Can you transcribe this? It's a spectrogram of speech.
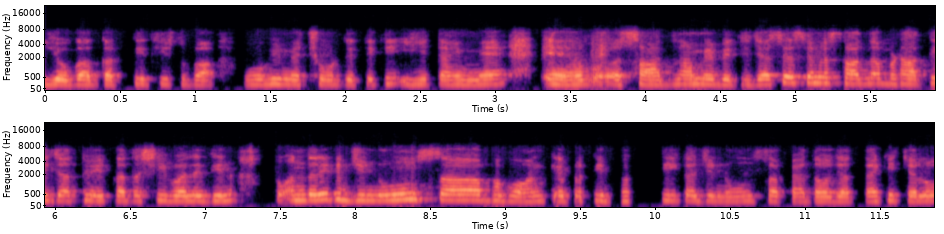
योगा करती थी सुबह, वो भी मैं छोड़ देती थी। ये टाइम में साधना में बेती जैसे जैसे मैं साधना बढ़ाती जाती हूँ एकादशी वाले दिन तो अंदर एक जुनून सा, भगवान के प्रति भक्ति का जुनून सा पैदा हो जाता है कि चलो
